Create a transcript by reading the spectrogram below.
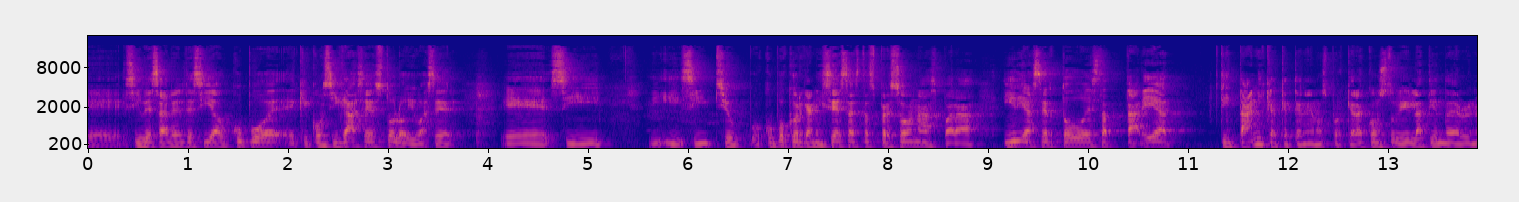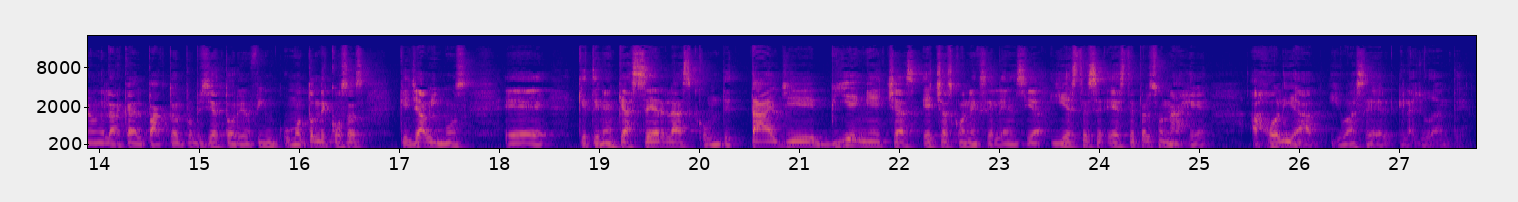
eh, si Besalel decía, ocupo eh, que consigas esto, lo iba a hacer. Eh, si, y, si, ocupo que organices a estas personas para ir y hacer toda esta tarea titánica que tenemos, porque era construir la tienda de reunión, el arca del pacto, el propiciatorio, en fin, un montón de cosas que ya vimos, que tenían que hacerlas con detalle, bien hechas, hechas con excelencia, y este, este personaje, Aholiab, iba a ser el ayudante.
